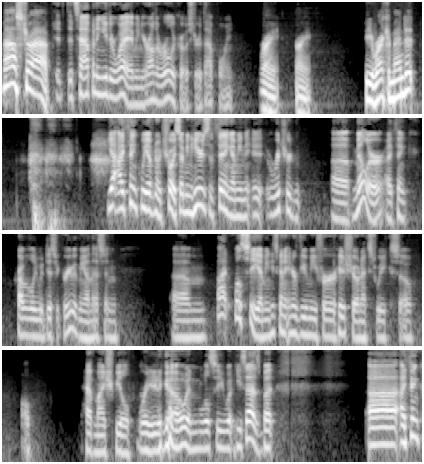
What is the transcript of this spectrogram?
Mousetrap. it, it's happening either way. I mean, you're on the roller coaster at that point. Right, right. Do you recommend it? Yeah, I think we have no choice. I mean, here's the thing. I mean, it, Richard uh, Miller, I think, probably would disagree with me on this, and um, but we'll see. I mean, he's going to interview me for his show next week, so I'll have my spiel ready to go, and we'll see what he says. But uh, I think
